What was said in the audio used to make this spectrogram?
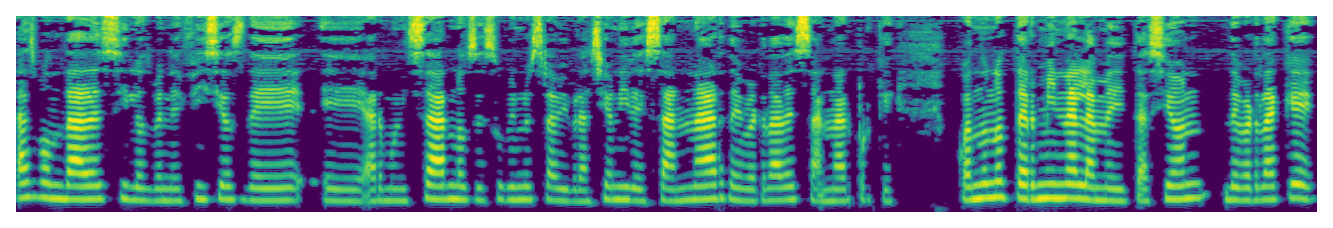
las bondades y los beneficios de eh, armonizarnos, de subir nuestra vibración y de sanar, de verdad de sanar, porque cuando uno termina la meditación, de verdad que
